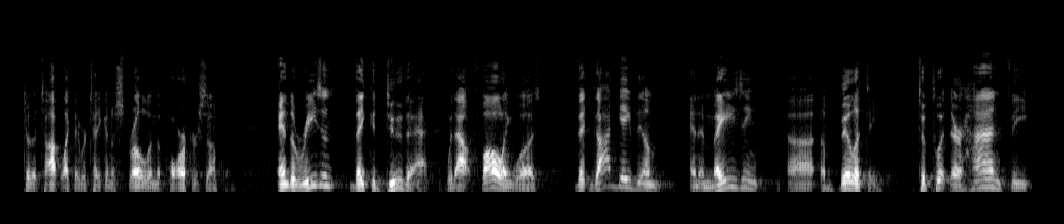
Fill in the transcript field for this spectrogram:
to the top like they were taking a stroll in the park or something. And the reason they could do that without falling was that God gave them an amazing uh, ability to put their hind feet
